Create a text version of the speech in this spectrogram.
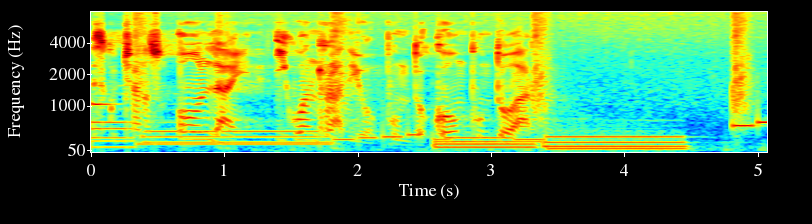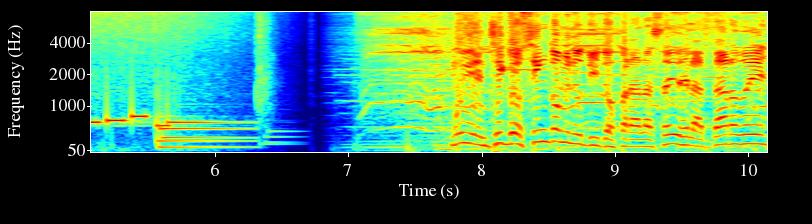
Escuchanos online, iguanradio.com.ar. Muy bien, chicos, 5 minutitos para las 6 de la tarde.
